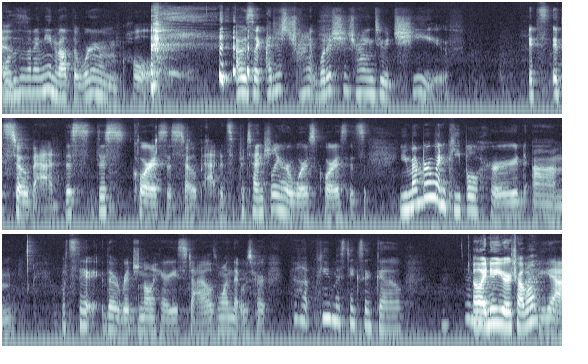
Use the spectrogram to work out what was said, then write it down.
Well, am. this is what I mean about the wormhole. I was like, I just trying. What is she trying to achieve? It's it's so bad. This this chorus is so bad. It's potentially her worst chorus. It's you remember when people heard um, what's the the original Harry Styles one that was her a few mistakes ago. oh, I knew you were trouble. Yeah.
